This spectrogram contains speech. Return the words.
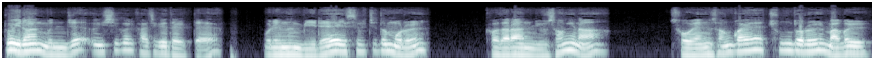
또 이러한 문제 의식을 가지게 될 때 우리는 미래에 있을지도 모를 커다란 유성이나 소행성과의 충돌을 막을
